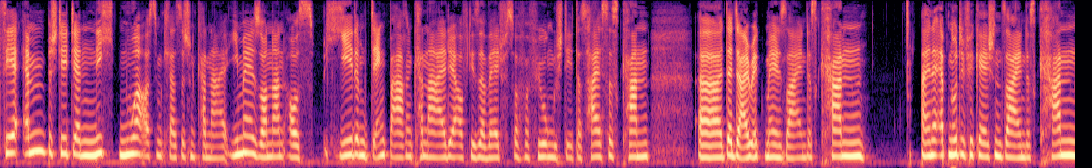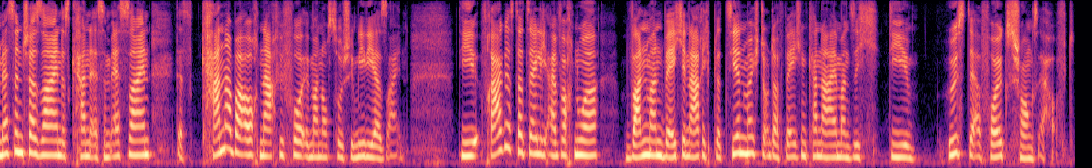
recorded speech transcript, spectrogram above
CRM besteht ja nicht nur aus dem klassischen Kanal E-Mail, sondern aus jedem denkbaren Kanal, der auf dieser Welt zur Verfügung steht. Das heißt, es kann äh, der Direct Mail sein, das kann eine App-Notification sein, das kann Messenger sein, das kann SMS sein, das kann aber auch nach wie vor immer noch Social Media sein. Die Frage ist tatsächlich einfach nur, wann man welche Nachricht platzieren möchte und auf welchen Kanal man sich die höchste Erfolgschance erhofft.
